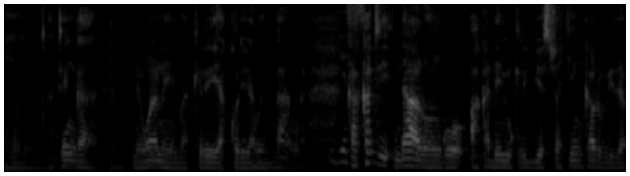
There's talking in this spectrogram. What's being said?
Mm, ate nga newana emakere yakolerawo ebbanga. Yes, kakati nalongo academic registra kinkalubiriza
